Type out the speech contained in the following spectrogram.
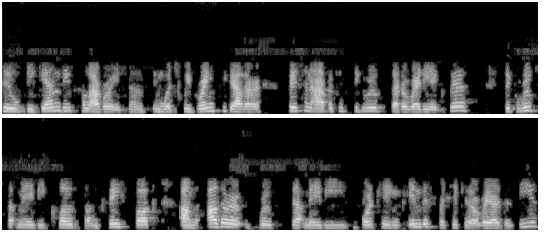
to begin these collaborations in which we bring together patient advocacy groups that already exist, the groups that may be close on Facebook, um, other groups that may be working in this particular rare disease,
